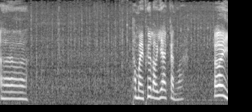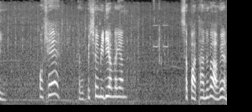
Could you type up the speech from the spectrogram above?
เอ่อทำไมเพื่อนเราแยกกันวะเฮ้ย โอเค เดี๋ยวผมไปช่วยมีเดียมแล้วกัน สปอร์ตทันหรือเปล่าเพื่อน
